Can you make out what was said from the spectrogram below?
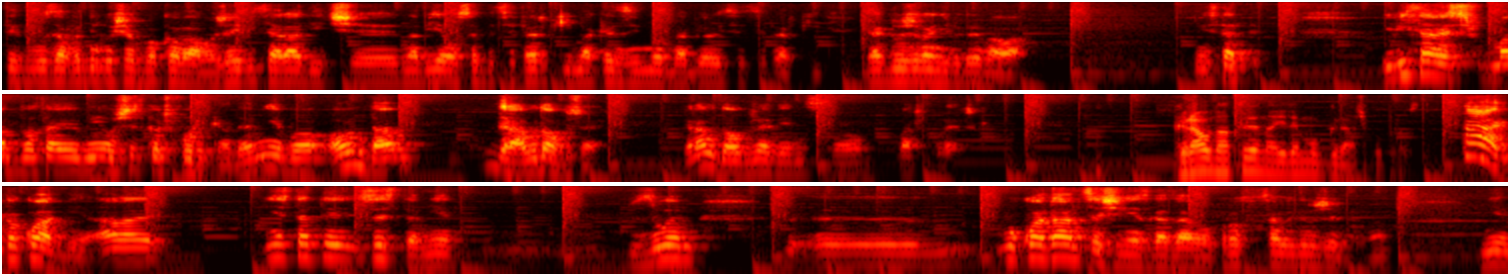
tych dwóch zawodników się odblokowało, że Iwica Radić e, nabijał sobie cyferki, Mackenzie Moore nabijał sobie cyferki. Jak drużyna nie wygrywała. Niestety. Iwica jest, ma dostaje mimo wszystko czwórkę ode mnie, bo on tam grał dobrze. Grał dobrze, więc no, ma czwóreczkę. grał na tyle, na ile mógł grać po prostu. Tak, dokładnie, ale niestety system, nie, w złym yy, układance się nie zgadzało po prostu całej drużyny. No. Nie,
